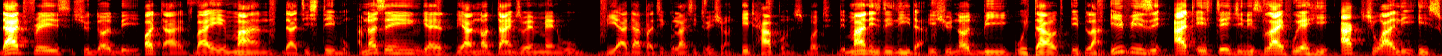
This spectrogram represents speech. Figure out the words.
That phrase should not be uttered by a man that is stable. I'm not saying that there are not times when men will be at that particular situation. It happens, but the man is the leader. He should not be without a plan. If he's at a stage in his life where he actually is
